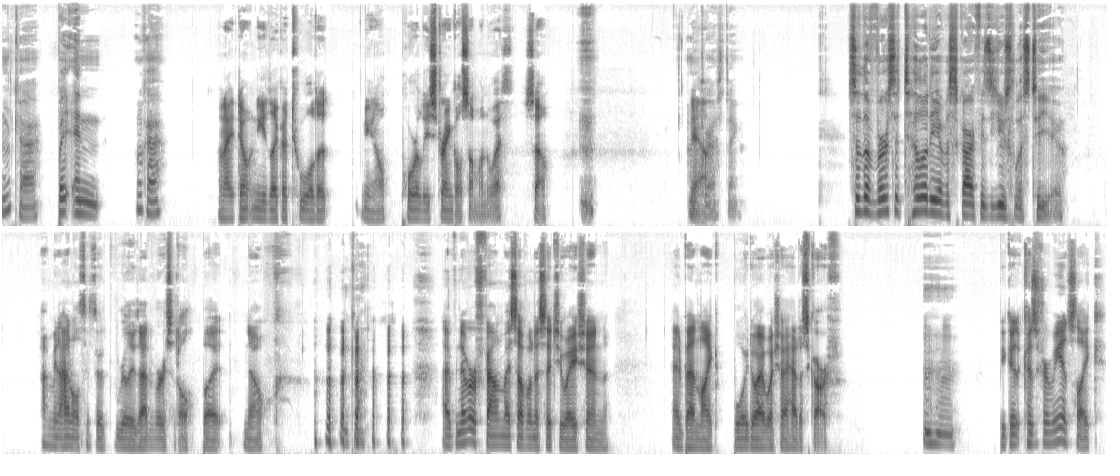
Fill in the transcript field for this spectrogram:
Okay. But, and, okay. and I don't need like a tool to, you know, poorly strangle someone with. So, Yeah. Interesting. So the versatility of a scarf is useless to you. I mean, I don't think they're really that versatile, but no. Okay. I've never found myself in a situation and been like, boy, do I wish I had a scarf. mm-hmm. Because cause for me, it's like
